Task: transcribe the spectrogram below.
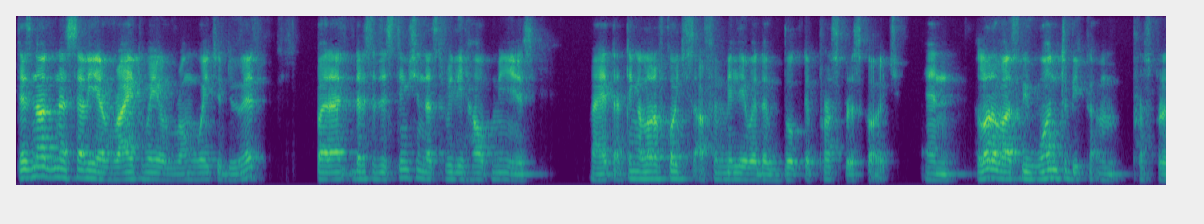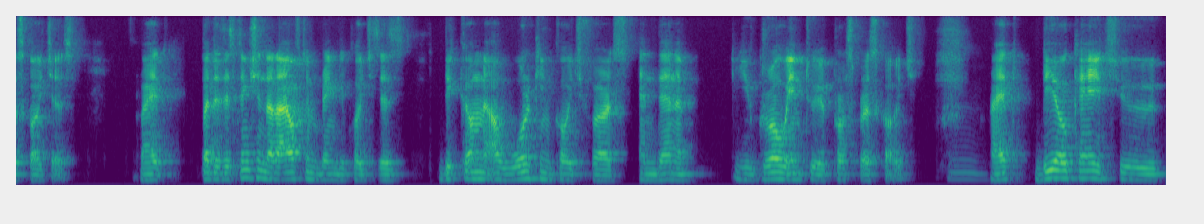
There's not necessarily a right way or wrong way to do it, but uh, there's a distinction that's really helped me is, right? I think a lot of coaches are familiar with the book, The Prosperous Coach. And a lot of us, we want to become prosperous coaches right? But the distinction that I often bring to coaches is become a working coach first, and then a, you grow into a prosperous coach, mm. right? Be okay to,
